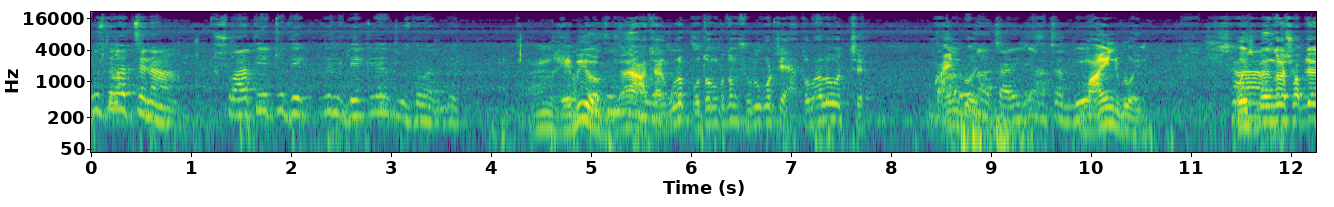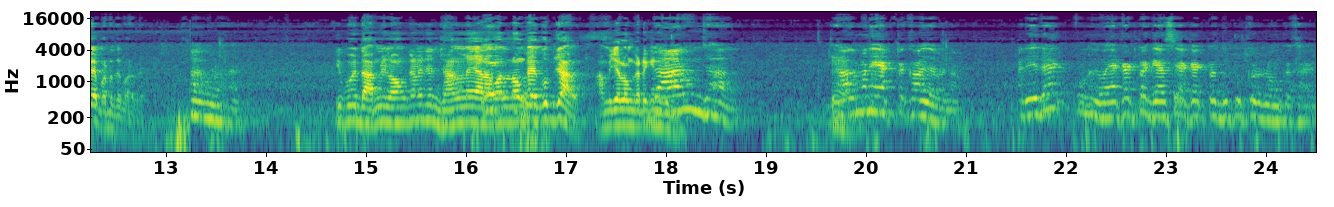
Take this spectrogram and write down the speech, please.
বুঝতে পারছে না। সোয়াতি একটু দেখলে দেখলে বুঝতে পারবে। হেভি মানে আচারগুলো প্রথম প্রথম শুরু করছে এত ভালো হচ্ছে। Mind blowing mind blowing west বেঙ্গলে সব জায়গায় পাঠাতে পারবে। আমার মনে কি বলতে আপনি লঙ্কা নেছেন ঝাল নেই আর আমার লঙ্কায় খুব ঝাল। আমি যে লঙ্কাটা কিনে দারুণ ঝাল। ঝাল মানে একটা খাওয়া যাবে না। আর এ দেখ কোনো এক একটা গ্যাসে এক একটা দুটো করে লঙ্কা খায়।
